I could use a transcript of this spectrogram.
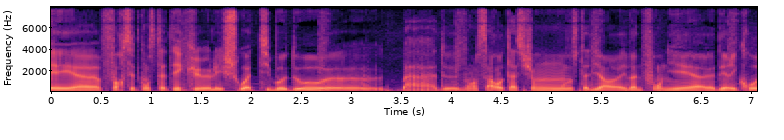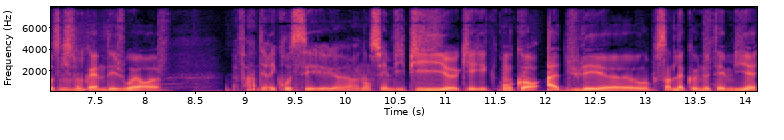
Et euh, force est de constater que les choix de Thibodeau, euh, bah, de, dans sa rotation, c'est-à-dire Evan Fournier, euh, Derrick Rose, qui Mhm. sont quand même des joueurs. euh, Enfin, Derrick Rose, c'est euh, un ancien MVP euh, qui est encore adulé euh, au sein de la communauté NBA.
